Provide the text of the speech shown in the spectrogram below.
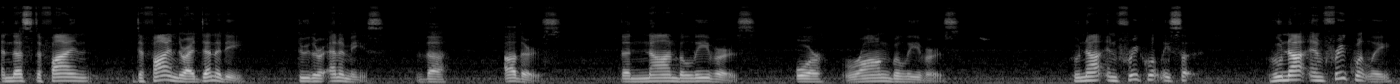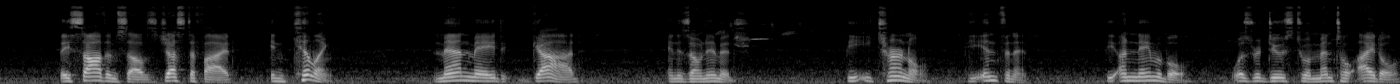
and thus define, define their identity through their enemies, the others, the non-believers, or wrong believers, who not infrequently who not infrequently they saw themselves justified in killing man-made God in his own image. The eternal, the infinite, the unnameable was reduced to a mental idol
